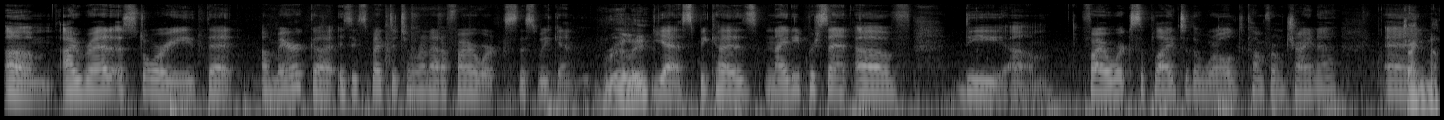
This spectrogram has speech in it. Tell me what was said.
um, I read a story that America is expected to run out of fireworks this weekend. Really? Yes, because 90% of the um, fireworks supplied to the world come from China. And China.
